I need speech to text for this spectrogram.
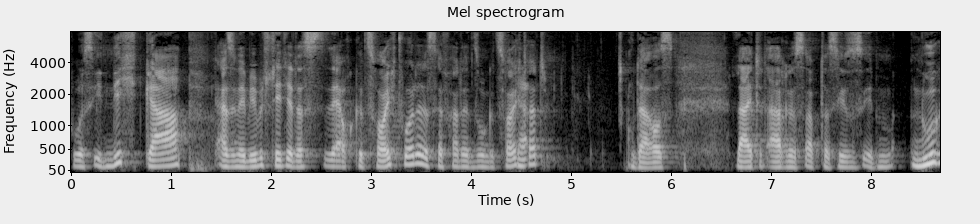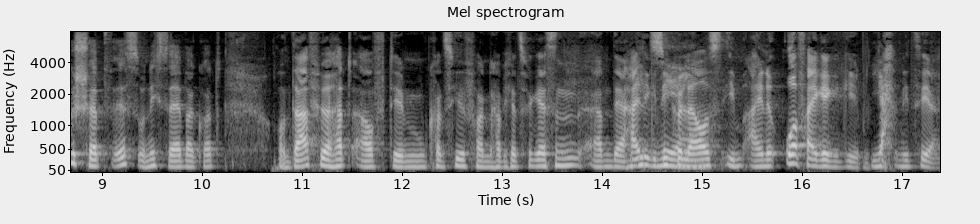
wo es ihn nicht gab. Also in der Bibel steht ja, dass er auch gezeugt wurde, dass der Vater den Sohn gezeugt Ja. hat. Und daraus leitet Arius ab, dass Jesus eben nur Geschöpf ist und nicht selber Gott. Und dafür hat auf dem Konzil von, habe ich jetzt vergessen, ähm, der heilige Nicäa. Nikolaus ihm eine Ohrfeige gegeben. Ja. Nicea, ja.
